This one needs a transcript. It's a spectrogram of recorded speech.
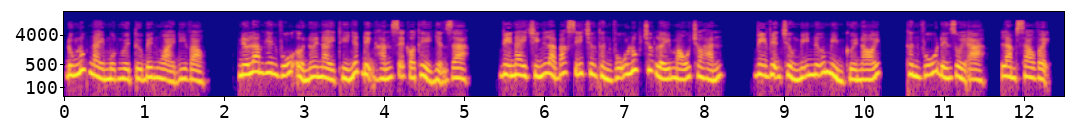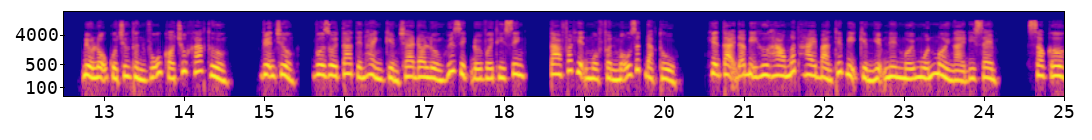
Đúng lúc này một người từ bên ngoài đi vào. Nếu Lam Hiên Vũ ở nơi này thì nhất định hắn sẽ có thể nhận ra. Vị này chính là bác sĩ Trương Thần Vũ lúc trước lấy máu cho hắn. Vị viện trưởng mỹ nữ mỉm cười nói, "Thần Vũ đến rồi à, làm sao vậy?" Biểu lộ của Trương Thần Vũ có chút khác thường. "Viện trưởng, vừa rồi ta tiến hành kiểm tra đo lường huyết dịch đối với thí sinh, ta phát hiện một phần mẫu rất đặc thù. Hiện tại đã bị hư hao mất hai bàn thiết bị kiểm nghiệm nên mới muốn mời ngài đi xem." "Sao cơ?"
